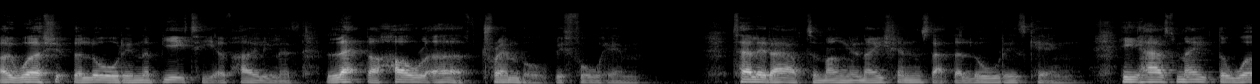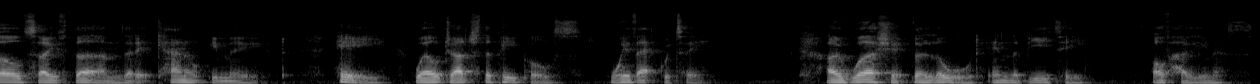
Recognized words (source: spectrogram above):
O worship the Lord in the beauty of holiness. Let the whole earth tremble before him. Tell it out among the nations that the Lord is king. He has made the world so firm that it cannot be moved. He will judge the peoples with equity. O worship the Lord in the beauty of holiness.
